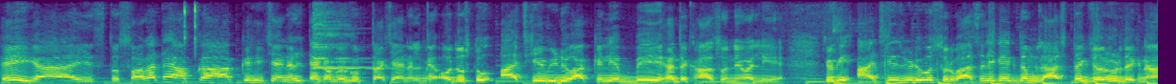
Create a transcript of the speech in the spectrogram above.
हे hey गाइस तो स्वागत है आपका आपके ही channel tech Abhay Gupta channel में। और दोस्तों, आज की वीडियो आपके लिए बेहद खास होने वाली है। क्योंकि आज की इस वीडियो को शुरुआत से लेकर एकदम लास्ट तक ज़रूर देखना।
